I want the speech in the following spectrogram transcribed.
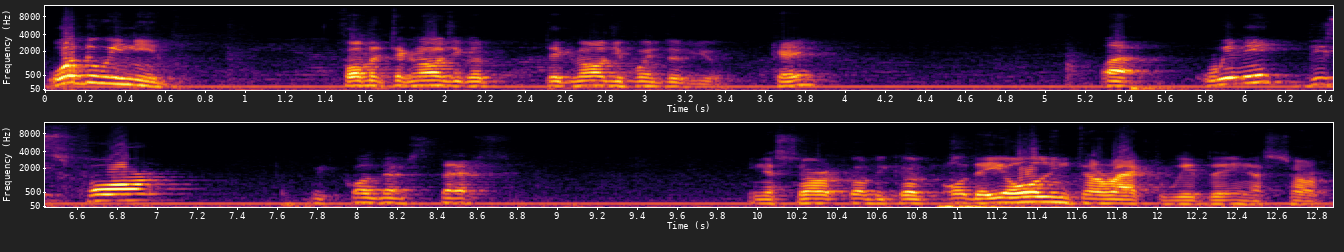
What do we need from a technological technology point of view? Okay, well, we need these four, we call them steps in a circle because oh, they all interact with the, in a circle.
